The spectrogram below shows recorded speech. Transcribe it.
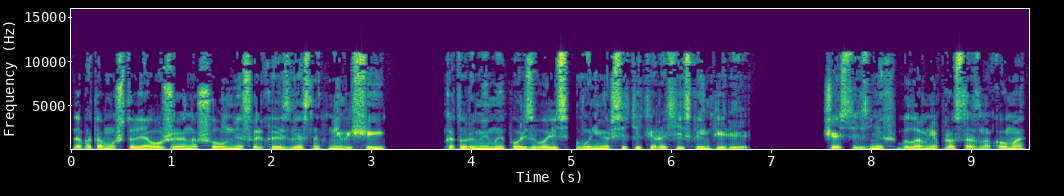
Да потому что я уже нашел несколько известных мне вещей, которыми мы пользовались в университете Российской империи. Часть из них была мне просто знакома,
